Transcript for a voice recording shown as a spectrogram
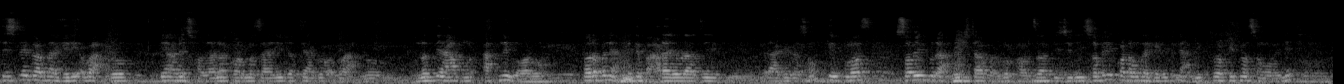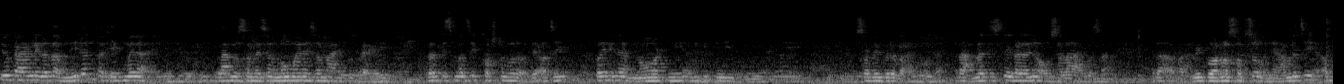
त्यसले गर्दाखेरि अब हाम्रो त्यहाँ अहिले छजना कर्मचारी र त्यहाँको अब हाम्रो हुन त्यहाँ आफ्नो आफ्नै घर हो। तर पनि हामीले त्यो भाडा एउटा चाहिँ राखेका छौँ। त्यो प्लस सबै कुरा हाम्रो स्टाफहरूको खर्च बिजुली सबै कटाउँदाखेरि पनि हामी प्रफिटमा छौँ अहिले। त्यो कारणले गर्दा निरन्तर एक महिना होइन त्यो लामो समयसम्म नौ महिनासम्म आइपुग्दाखेरि र त्यसमा चाहिँ कस्टमरहरूले अझै कहिलेकाहीँ नहट्ने अलिकति सबै कुरो भएको हुँदा र हामीलाई त्यसले गर्दा नै हौसला आएको छ। र अब हामी गर्न सक्छौँ भने हाम्रो चाहिँ अब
